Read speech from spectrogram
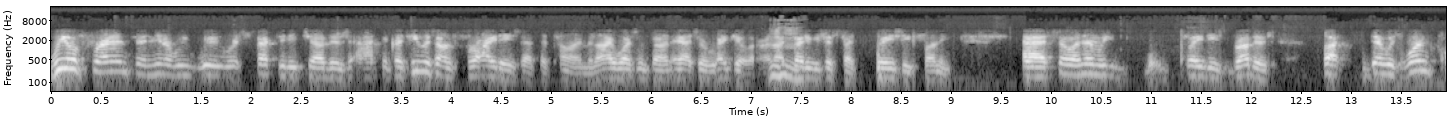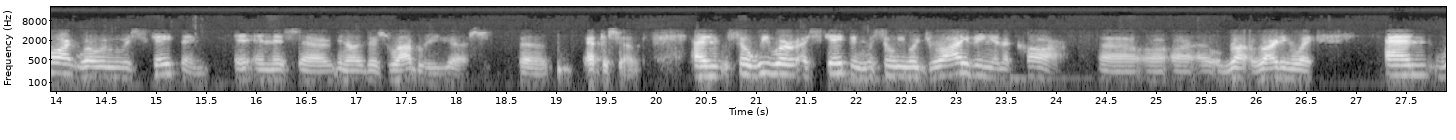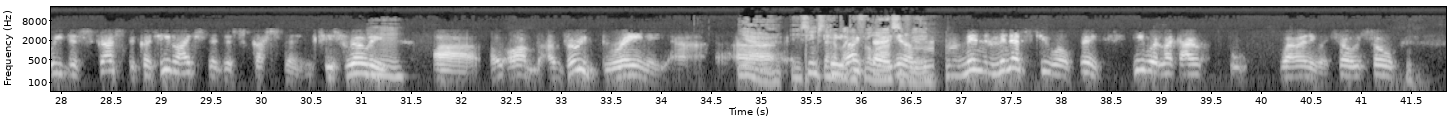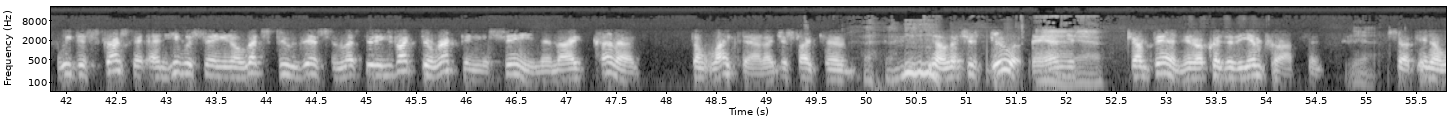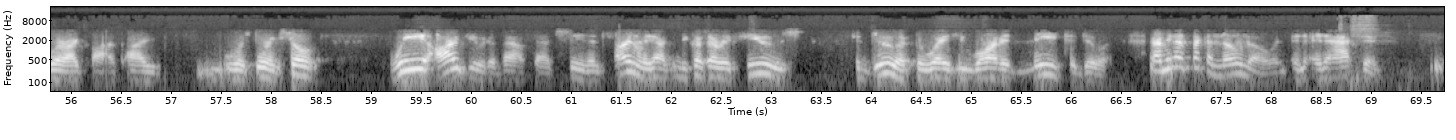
We were friends, and you know we we respected each other's acting because he was on Fridays at the time, and I wasn't on as a regular, and Mhm. I thought he was just like crazy funny. Uh, so, and then we played these brothers, but there was one part where we were escaping in, in this, uh, you know, this robbery uh, uh, episode, and so we were escaping. So we were driving in a car, uh, or, or, or ri- riding away, and we discussed because he likes to discuss things. He's really Mhm. uh, uh, very brainy. Uh, Yeah, uh, he seems to have like a likes philosophy. To, you know, min- minuscule thing. He would like I. Well, anyway, so so we discussed it, and he was saying, you know, let's do this and let's do. He's like directing the scene, and I kind of don't like that. I just like to, you know, let's just do it, man. Yeah, yeah. Jump in, you know, because of the improv thing Yeah. stuff, you know, where I, I I was doing. So we argued about that scene, and finally, I, because I refused to do it the way he wanted me to do it. I mean, that's like a no-no in, in, in acting.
